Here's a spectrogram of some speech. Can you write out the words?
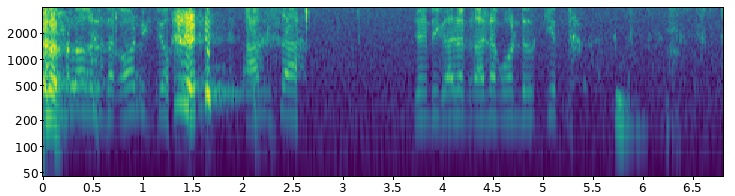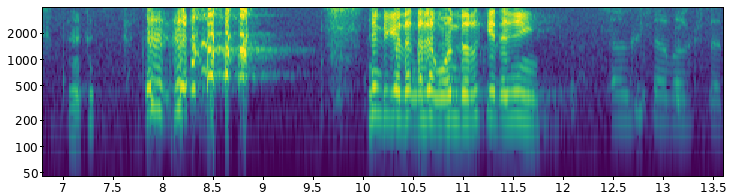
Diwa ngerusak Onik, cok. Angsa. Yang digadang-gadang Wonderkid. Yang digadang-gadang wonderkid anjing. Angsa bangsat.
